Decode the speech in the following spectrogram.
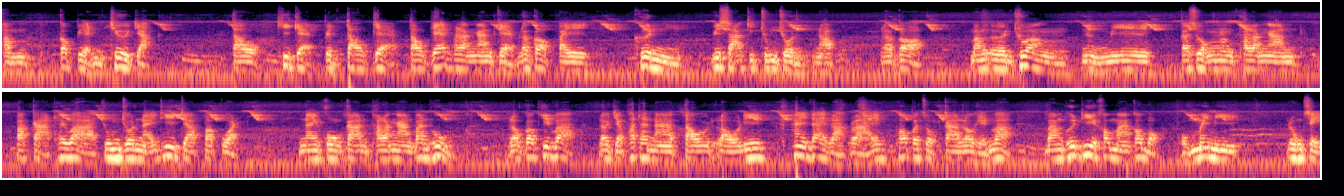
ทำก็เปลี่ยนชื่อจากเตาขี้แกบเป็นเตาแกบเตาแก๊สพลังงานแกบแล้วก็ไปขึ้นวิสาหกิจชุมชนนะครับ แล้วก็ บังเอิญช่วงหนึ่งมีกระทรวงพลังงานประกาศให้ว่าชุมชนไหนที่จะประกวดในโครงการพลังงานบ้านทุ่ง เราก็คิดว่าเราจะพัฒนาเตาเรานี้ให้ได้หลากหลาย เพราะประสบการณ์เราเห็นว่าบางพื้นที่เข้ามาก็บอก ผมไม่มีโรงสี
